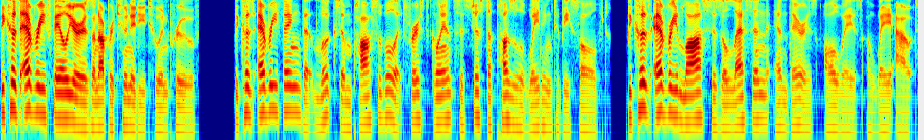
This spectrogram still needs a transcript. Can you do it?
Because every failure is an opportunity to improve. Because everything that looks impossible at first glance is just a puzzle waiting to be solved. Because every loss is a lesson and there is always a way out.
